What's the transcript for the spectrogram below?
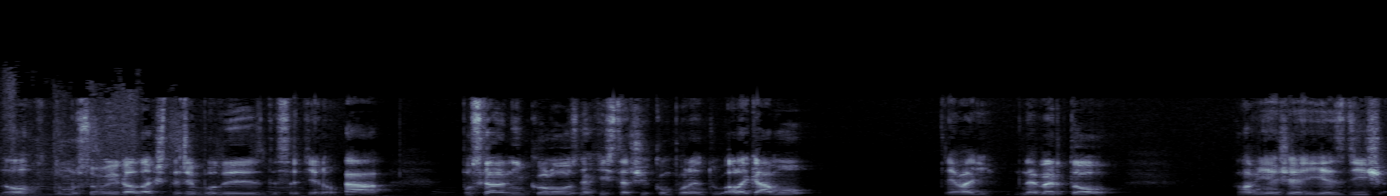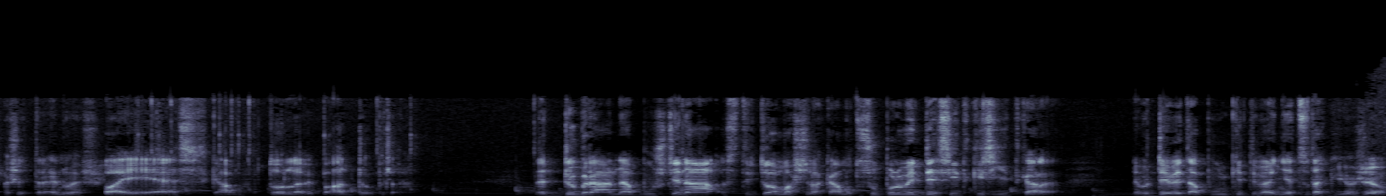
no, tomu jsem vydal tak 4 body z 10, no. A poskládaný kolo z nějakých starších komponentů, ale kámo, nevadí, neber to, hlavně, že jezdíš a že trénuješ. Ale yes, kámo, tohle vypadá dobře. To je dobrá nabuštěná streetová mašina, kámo, to jsou podle mě desítky řídka, ne? Nebo 9,5 ty něco takového, že jo?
